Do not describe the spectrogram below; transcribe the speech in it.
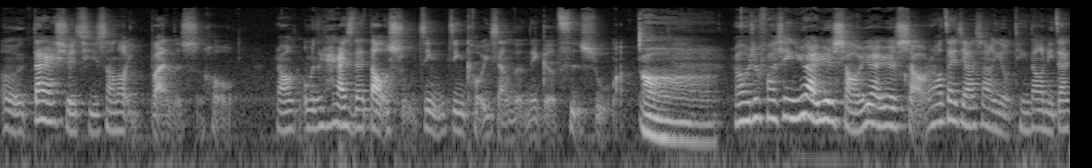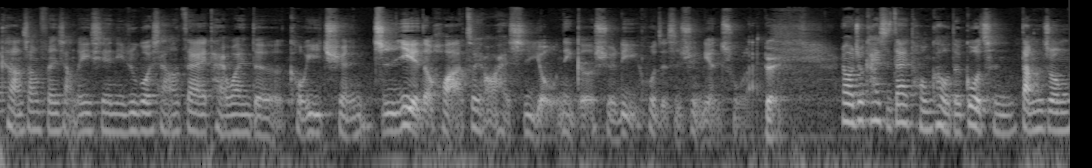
呃，大概学期上到一半的时候。然后我们就开始在倒数进进口译箱的那个次数嘛，啊，然后就发现越来越少，越来越少。然后再加上有听到你在课堂上分享的一些，你如果想要在台湾的口译圈职业的话，最好还是有那个学历或者是训练出来。对，然后就开始在统口的过程当中，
